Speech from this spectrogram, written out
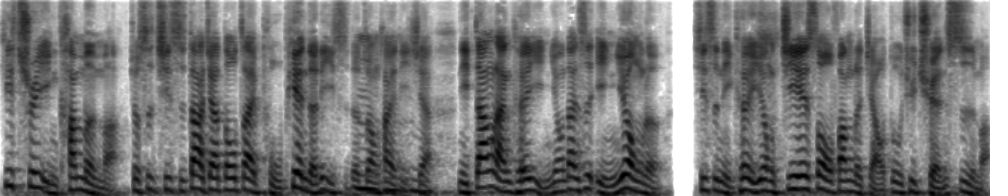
history in common 嘛，就是其实大家都在普遍的历史的状态底下，你当然可以引用，但是引用了，其实你可以用接受方的角度去诠释嘛，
